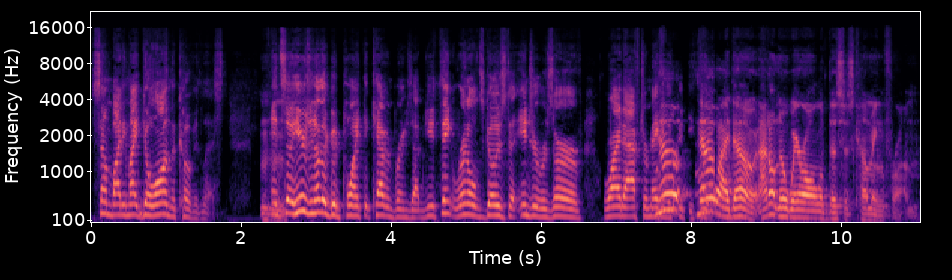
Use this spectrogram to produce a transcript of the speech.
somebody might go on the COVID list. Mm-hmm. And so here's another good point that Kevin brings up. Do you think Reynolds goes to injured reserve right after making no, the 53? No, I don't. I don't know where all of this is coming from.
